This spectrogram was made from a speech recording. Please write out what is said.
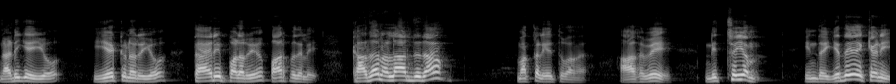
நடிகையோ இயக்குனரையோ தயாரிப்பாளரையோ பார்ப்பதில்லை. கதை நல்லா இருந்து தான் மக்கள் ஏற்றுவாங்க ஆகவே நிச்சயம் இந்த இதயக்கனி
